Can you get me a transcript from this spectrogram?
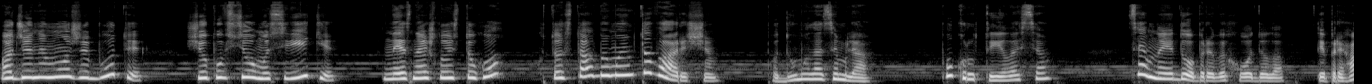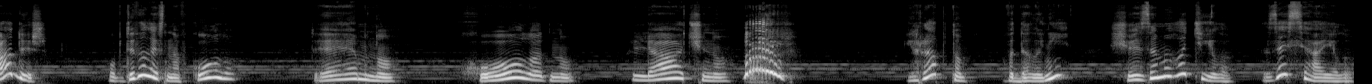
Адже не може бути, що по всьому світі не знайшлось того, хто став би моїм товаришем, подумала земля. Покрутилася. Це в неї добре виходило. Ти пригадуєш? Обдивилась навколо. Темно, холодно, лячно. І раптом вдалині щось замиготіло, засяяло.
